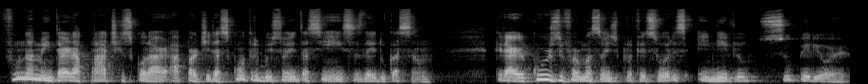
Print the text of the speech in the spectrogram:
fundamentar a prática escolar a partir das contribuições das ciências da educação, criar cursos e formações de professores em nível superior.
